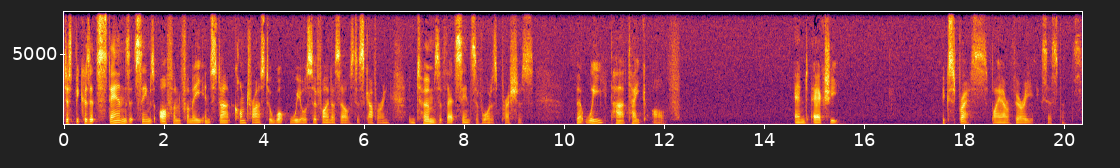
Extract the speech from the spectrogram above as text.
just because it stands, it seems often for me in stark contrast to what we also find ourselves discovering in terms of that sense of what is precious that we partake of and actually express by our very existence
